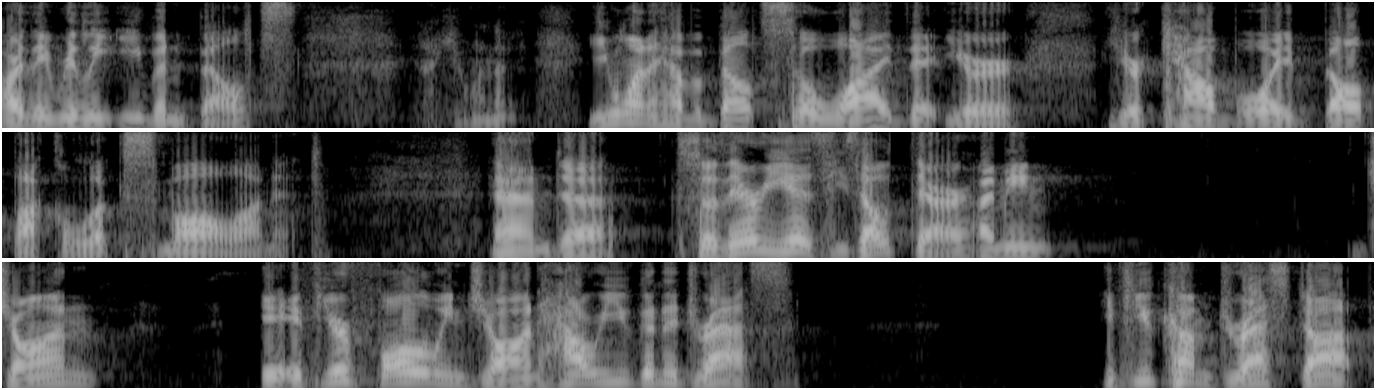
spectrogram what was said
Are they really even belts? You want to you wanna have a belt so wide that your, your cowboy belt buckle looks small on it. And uh, so there he is. He's out there. I mean, John, if you're following John, how are you going to dress? If you come dressed up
